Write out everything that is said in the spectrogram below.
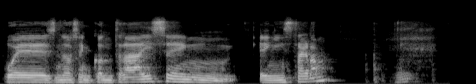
Pues nos encontráis en, Instagram.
